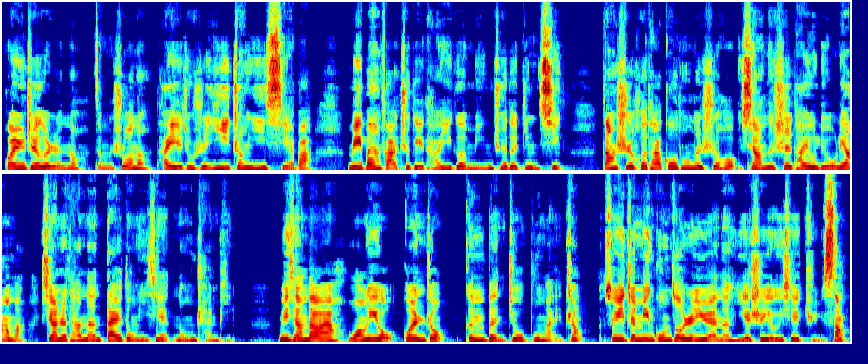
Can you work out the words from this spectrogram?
关于这个人呢，怎么说呢？他也就是亦正亦邪吧，没办法去给他一个明确的定性。当时和他沟通的时候，想的是他有流量嘛，想着他能带动一些农产品。没想到呀，网友观众根本就不买账，所以这名工作人员呢也是有一些沮丧。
